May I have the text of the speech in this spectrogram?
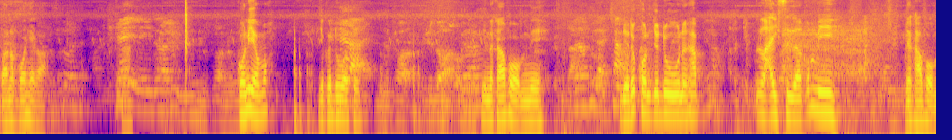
ก่อนนะโกเฮก่อนโกนี่เอามั้อย่าก็ดูสินี่นะครับผมนี่ เดี๋ยวทุกคนจะดูนะครับ ลายเสือก็มีนะครับผม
